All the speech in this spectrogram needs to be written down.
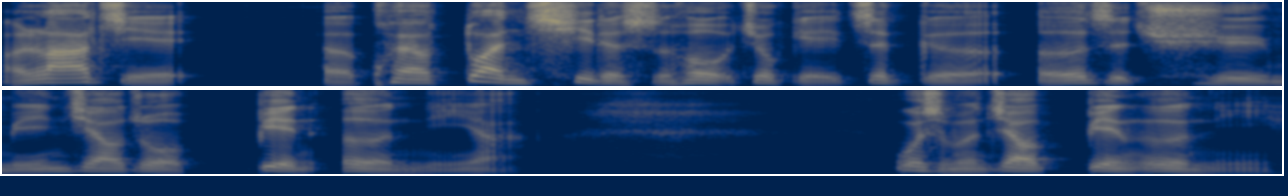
啊，拉杰。呃，快要断气的时候，就给这个儿子取名叫做卞厄尼啊。为什么叫卞厄尼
